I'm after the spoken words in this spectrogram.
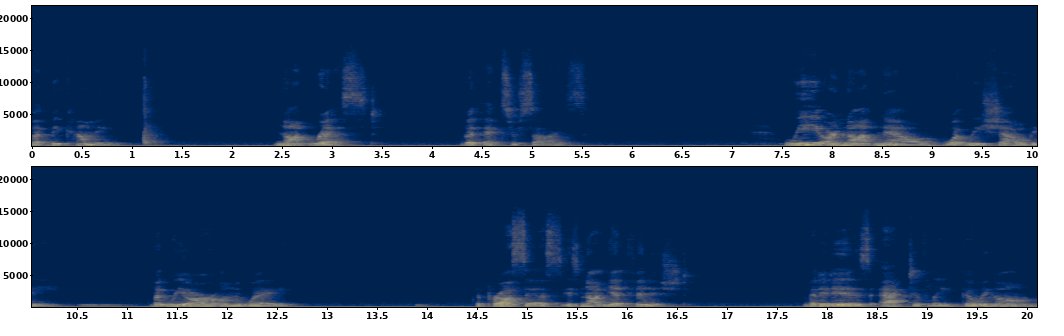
but becoming. Not rest, but exercise. We are not now what we shall be, but we are on the way. The process is not yet finished, but it is actively going on.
